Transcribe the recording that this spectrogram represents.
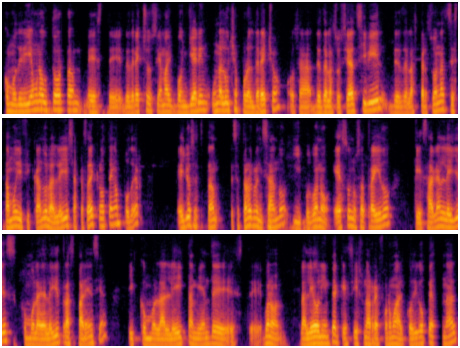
como diría un autor este, de derechos, se llama Von Jering, una lucha por el derecho, o sea, desde la sociedad civil, desde las personas, se están modificando las leyes y a pesar de que no tengan poder, ellos están, se están organizando y pues bueno, eso nos ha traído que salgan leyes como la ley de transparencia y como la ley también de, este, bueno, la ley Olimpia, que sí es una reforma del Código Penal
